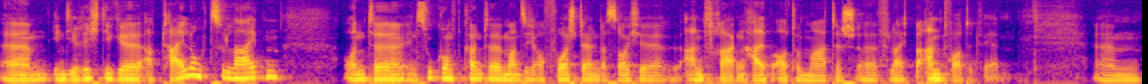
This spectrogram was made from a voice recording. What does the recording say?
ähm, in die richtige Abteilung zu leiten. Und äh, in Zukunft könnte man sich auch vorstellen, dass solche Anfragen halbautomatisch äh, vielleicht beantwortet werden. Ähm,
